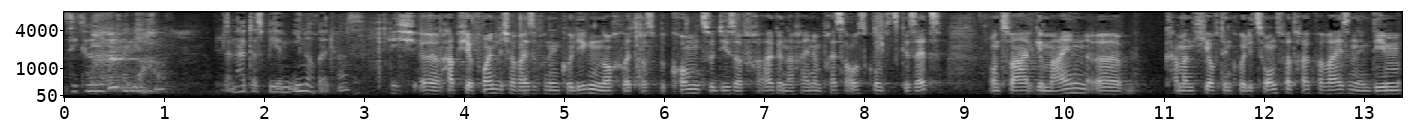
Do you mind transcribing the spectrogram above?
Sie können noch ergänzen? Dann hat das BMI noch etwas. Ich äh, habe hier freundlicherweise von den Kollegen noch etwas bekommen zu dieser Frage nach einem Presseauskunftsgesetz. Und zwar allgemein äh, kann man hier auf den Koalitionsvertrag verweisen, in dem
